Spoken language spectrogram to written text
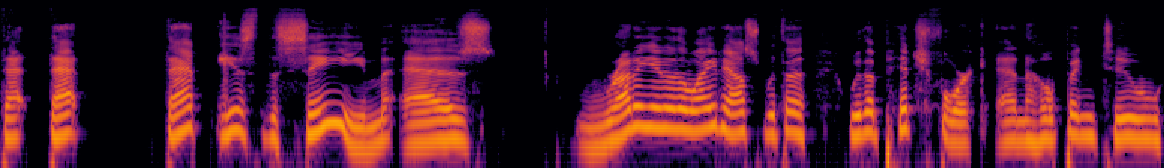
That that that is the same as running into the White House with a with a pitchfork and hoping to,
